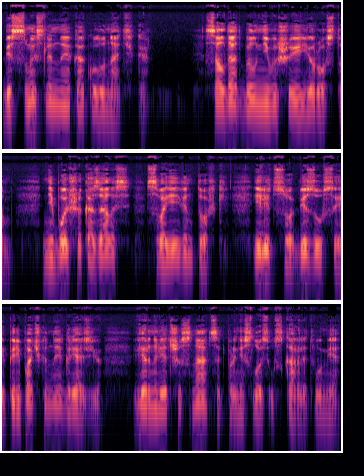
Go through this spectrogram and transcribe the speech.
бессмысленное, как у лунатика. Солдат был не выше ее ростом не больше казалось своей винтовки, и лицо, безусое, перепачканное грязью, верно, лет шестнадцать пронеслось у Скарлетт в уме,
